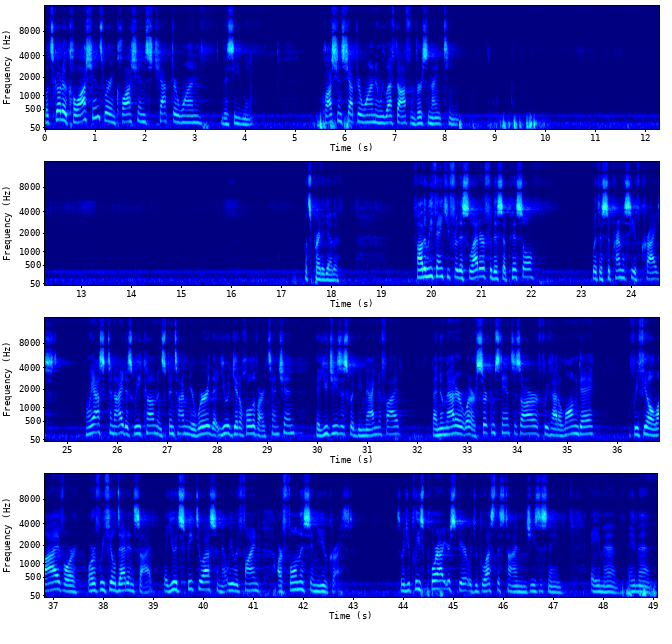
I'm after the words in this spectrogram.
Let's go to Colossians. We're in Colossians chapter 1 this evening. Colossians chapter 1, and we left off in verse 19. Let's pray together. Father, we thank you for this letter, for this epistle with the supremacy of Christ. And we ask tonight as we come and spend time in your word that you would get a hold of our attention, that you, Jesus, would be magnified, that no matter what our circumstances are, if we've had a long day, if we feel alive or, or if we feel dead inside, that you would speak to us and that we would find our fullness in you, Christ. So would you please pour out your spirit? Would you bless this time in Jesus' name? Amen. Amen.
